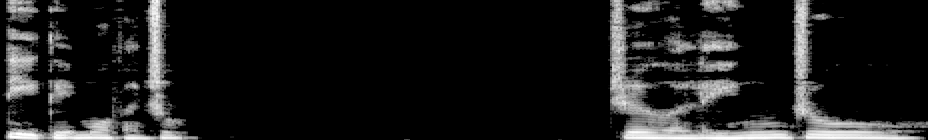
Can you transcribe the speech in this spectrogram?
递给莫凡，说：“这灵珠。”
